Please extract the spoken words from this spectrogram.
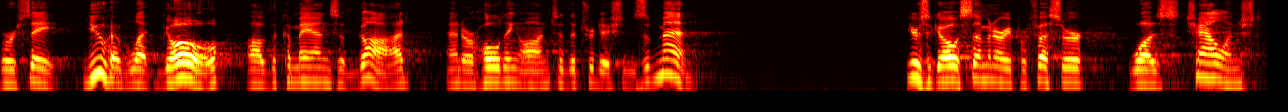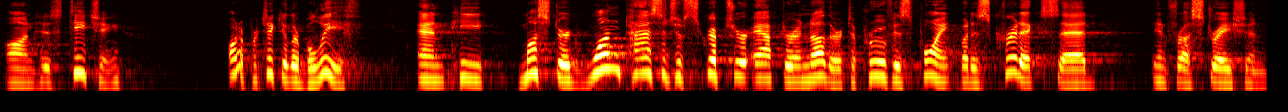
Verse 8 You have let go of the commands of God and are holding on to the traditions of men. Years ago, a seminary professor was challenged on his teaching on a particular belief, and he mustered one passage of Scripture after another to prove his point, but his critics said in frustration,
